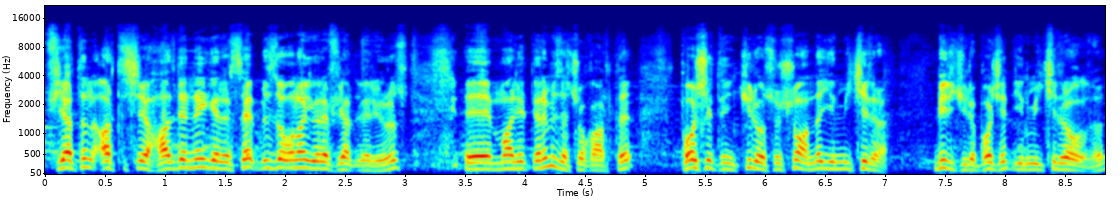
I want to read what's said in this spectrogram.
fiyatın artışı halde ne gelirse biz de ona göre fiyat veriyoruz. Ee, maliyetlerimiz de çok arttı. Poşetin kilosu şu anda 22 lira. 1 kilo poşet 22 lira oldu.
